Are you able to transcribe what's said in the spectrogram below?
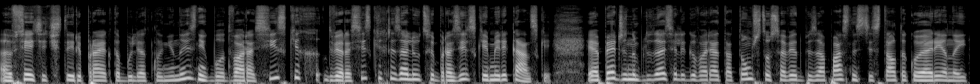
Э, все эти четыре проекта были отклонены, из них было два российских, две российских резолюции, бразильский и американский. И опять же, наблюдатели говорят о том, что Совет Безопасности стал такой ареной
